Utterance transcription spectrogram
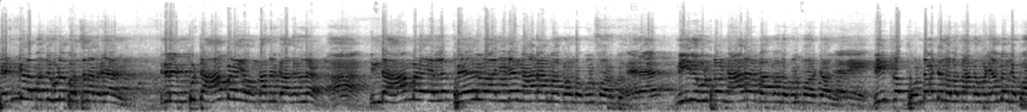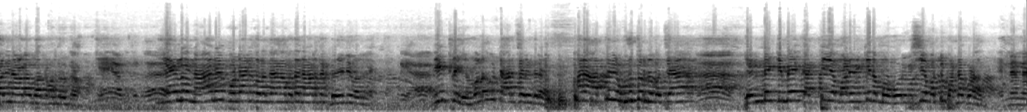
பெண்களை பத்தி கூட பிரச்சனை கிடையாது. இதுல இம்புட்டு ஆம்பளைங்க உட்காந்துருக்காங்கல்ல இந்த ஆம்பளைகள்ல பேருவாதி தான் நாடகம் பார்க்க வந்த குரூப்பா இருக்கும். மீதி குரூப்ல நாடகம் பார்க்க வந்த குரூப்பா இருக்காது. வீட்டுல பொண்டாட்டி சொல்ல தாங்க முடியாம இங்க பாதி நாடகம் பார்க்க வந்திருக்கான். ஏன் அப்படி சொல்ற? ஏன்னா நானே பொண்டாட்டி சொல்ல தாங்க வர்றேன்? வீட்டுல எவ்வளவு டார்ச்சர் இருக்கிற? ஆனா அத்தனை ஆ, என்னைக்குமே கட்டிய மனைவிக்கு நம்ம ஒரு விஷயம் மட்டும் பண்ணக்கூடாது. என்னென்ன?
